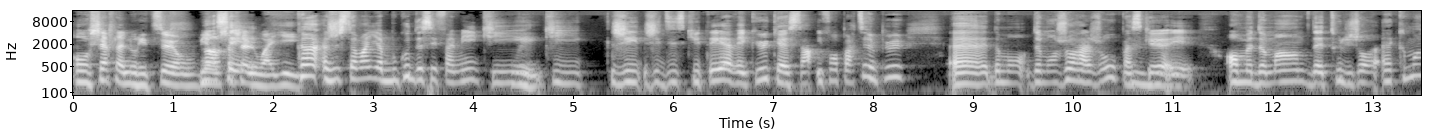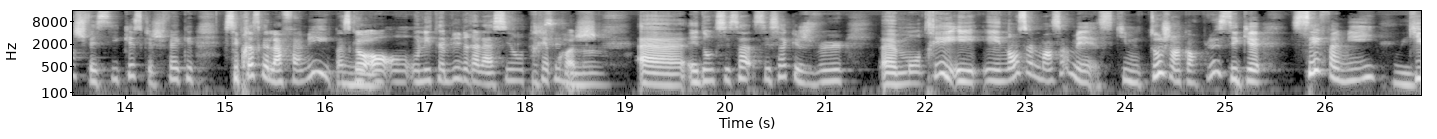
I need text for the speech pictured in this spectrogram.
on cherche la nourriture ou bien Non, on cherche le loyer. Quand justement il y a beaucoup de ces familles qui Oui. qui j'ai j'ai discuté avec eux que ça ils font partie un peu euh, de mon de mon jour à jour parce que Mhm. et, on me demande de tous les jours Eh, comment je fais ci? Qu'est-ce que je fais? Que- c'est presque la famille parce Oui. qu'on on, on établit une relation très Absolument. proche Euh, et donc c'est ça, c'est ça que je veux euh, montrer. Et, et non seulement ça, mais ce qui me touche encore plus, c'est que ces familles Oui. qui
